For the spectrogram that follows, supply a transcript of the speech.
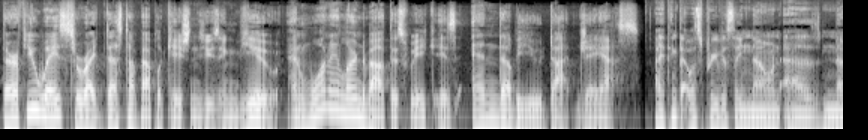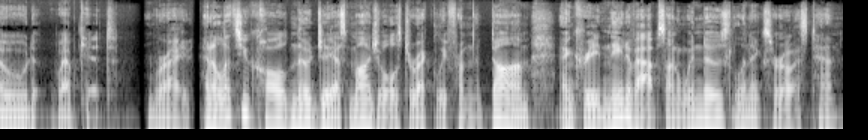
There are a few ways to write desktop applications using Vue, and one I learned about this week is nw.js. I think that was previously known as Node WebKit. Right. And it lets you call Node.js modules directly from the DOM and create native apps on Windows, Linux, or OS X.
